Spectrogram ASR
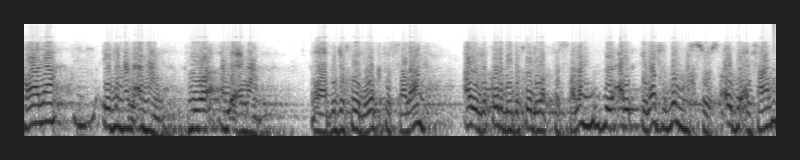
قال إذا الأذان هو الإعلام آه، بدخول وقت الصلاة أو لقرب دخول وقت الصلاة بلفظ مخصوص أو بألفاظ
